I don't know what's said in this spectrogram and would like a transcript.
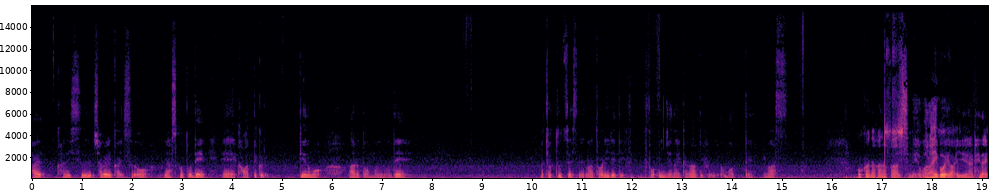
変え回数喋る回数を増やすことで、えー変わってくる。っていうのもあると思うので、まちょっとずつですね、まあ、取り入れていくといいんじゃないかなというふうに思っています。僕はなかなかですね笑い声は入れられないっ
